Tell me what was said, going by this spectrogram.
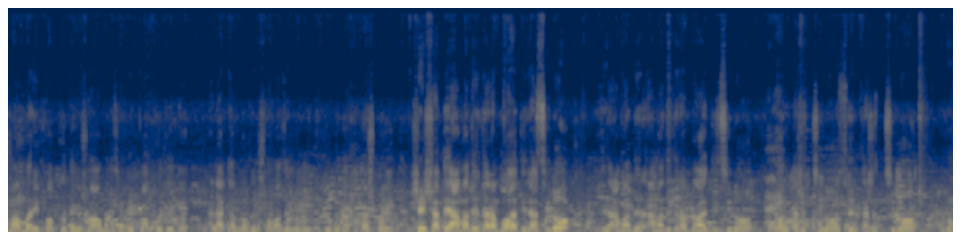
ইমামবাড়ির পক্ষ থেকে, সভাপতি সেক্রেটারির পক্ষ থেকে এলাকার লোকজন, সমাজের লোকজন কৃতজ্ঞতা প্রকাশ করি। সেই সাথে আমাদের যারা বয়াতিরা ছিল, যে আমাদের আমাদের যারা বয়াতি ছিল দল কাশের ছিল শের কাশের ছিল এবং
